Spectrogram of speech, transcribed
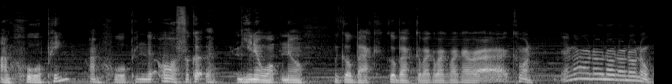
I'm hoping, I'm hoping that, oh, I forgot that, you know what, no, we go back, go back, go back, go back, go back, uh, come on. No, no, no, no, no, no.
